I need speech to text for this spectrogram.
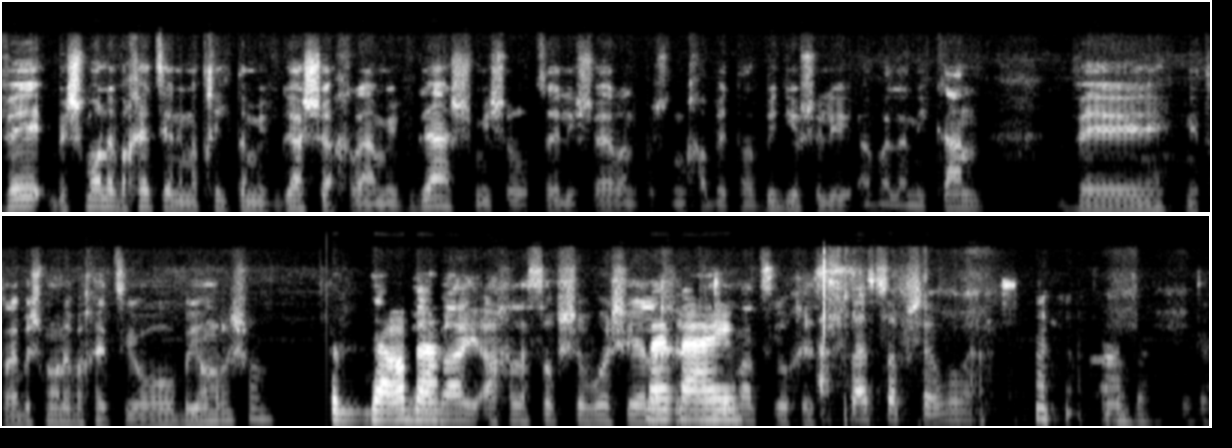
ובשמונה וחצי אני מתחיל את המפגש שאחרי המפגש. מי שרוצה להישאר, אני פשוט מכבה את הוידאו שלי, אבל אני כאן. ונתראה בשמונה וחצי או ביום ראשון. תודה רבה. ביי ביי, אחלה סוף שבוע שיהיה ביי לכם. ביי. צלוחס. אחלה סוף שבוע. תודה.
